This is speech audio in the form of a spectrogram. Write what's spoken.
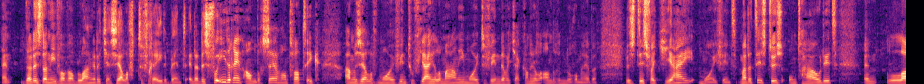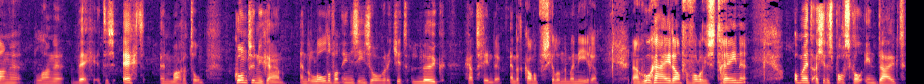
En dat is dan in ieder geval wel belangrijk dat jij zelf tevreden bent. En dat is voor iedereen anders. Hè? Want wat ik aan mezelf mooi vind, hoef jij helemaal niet mooi te vinden. Want jij kan een hele andere norm hebben. Dus het is wat jij mooi vindt. Maar dat is dus, onthoud dit, een lange, lange weg. Het is echt een marathon. Continu gaan. En de lol ervan inzien zorgen dat je het leuk gaat vinden. En dat kan op verschillende manieren. Nou, hoe ga je dan vervolgens trainen? Op het moment als je de sportschool induikt,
